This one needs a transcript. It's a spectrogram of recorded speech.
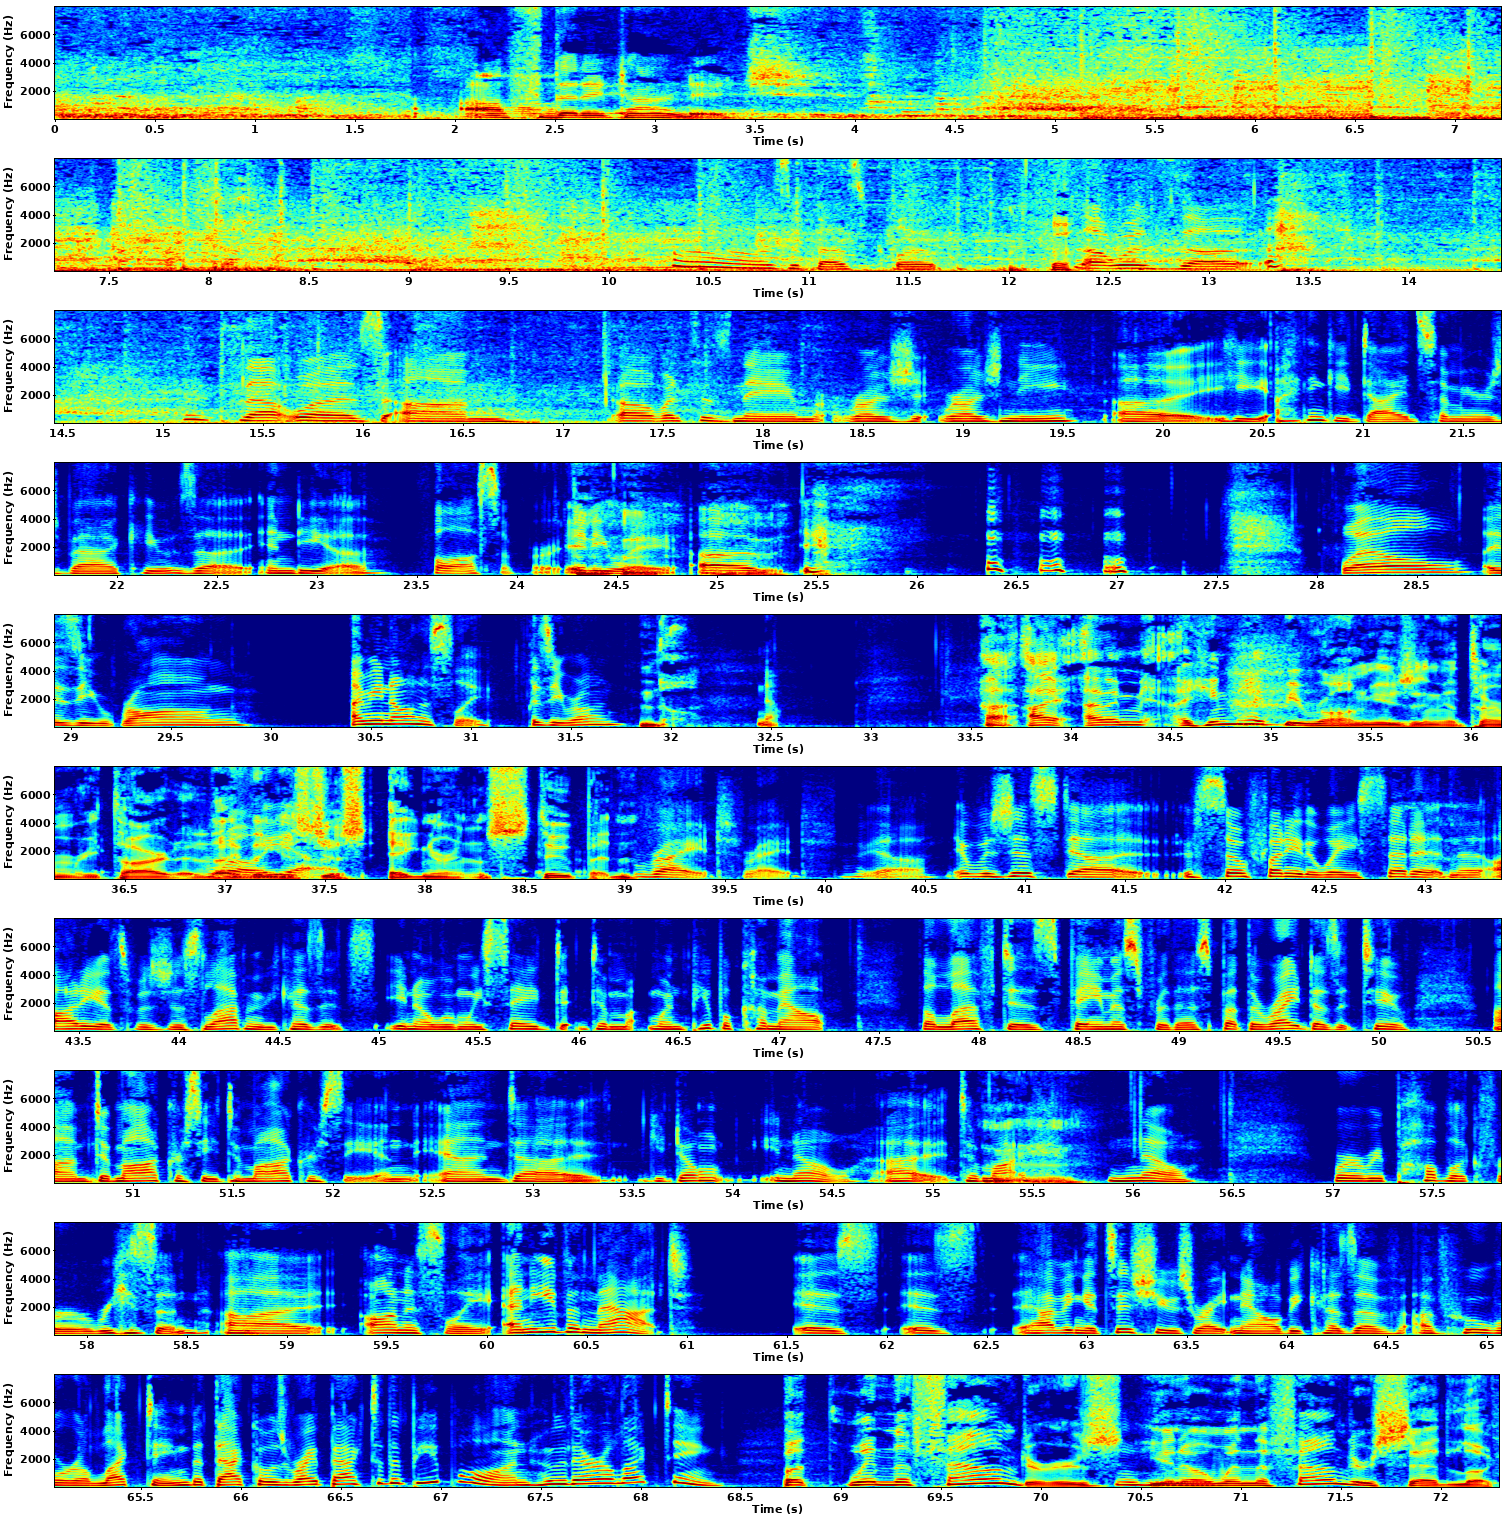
of the retarded. Oh, that was the best clip. that was uh that was um oh what's his name? Raj, Rajni. Uh he I think he died some years back. He was a India philosopher. Anyway um well is he wrong? I mean honestly is he wrong No. no I, I, I mean, he might be wrong using the term retarded. I Well, think it's just ignorant and stupid. Right, right. Yeah. It was just, uh, it was so funny the way he said it, and the audience was just laughing because it's, you know, when we say, d- dem- when people come out, the left is famous for this, but the right does it too. Um, democracy, democracy. And, and uh, you don't, you know, uh, demo- no. We're a republic for a reason, uh, honestly. And even that, is is having its issues right now because of, of who we're electing, but that goes right back to the people and who they're electing. But when the founders, you Mm-hmm. know, when the founders said, look,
